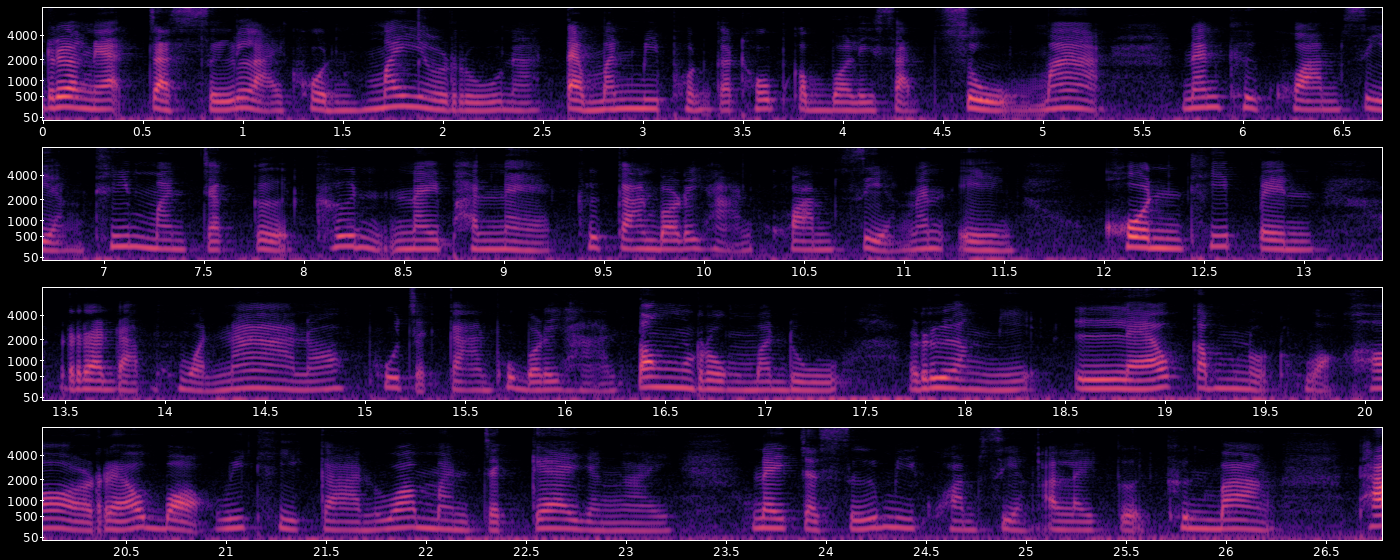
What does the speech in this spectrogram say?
เรื่องนี้จัดซื้อหลายคนไม่รู้นะ แต่มันมีผลกระทบกับบริษัทสูงมาก นั่นคือความเสี่ยงที่มันจะเกิดขึ้นในแผนกคือการบริหารความเสี่ยงนั่นเอง คนที่เป็นระดับหัวหน้าเนาะผู้จัดการผู้บริหารต้องลงมาดูเรื่องนี้ แล้วกำหนดหัวข้อแล้วบอกวิธีการว่ามันจะแก้ยังไง ในจัดซื้อมีความเสี่ยงอะไรเกิดขึ้นบ้าง ถ้า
